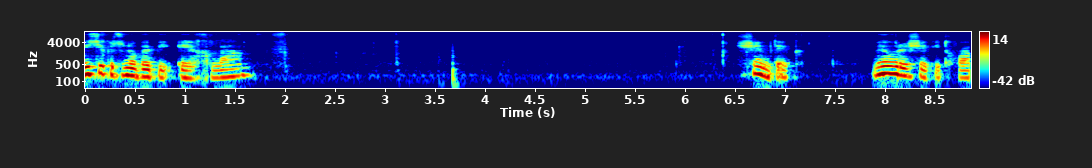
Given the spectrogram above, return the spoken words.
მისი გრძნობები ეხლა შემდეგ მეორე შეკითხვა.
